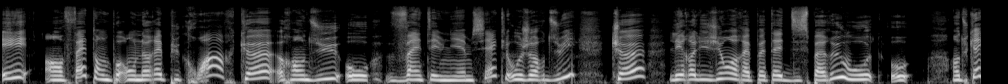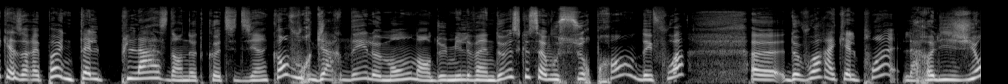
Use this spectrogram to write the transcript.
et en fait, on, aurait pu croire que, rendu au 21e siècle, aujourd'hui, que les religions auraient peut-être disparu ou, ou en tout cas qu'elles n'auraient pas une telle place dans notre quotidien. Quand vous regardez le monde en 2022, est-ce que ça vous surprend des fois euh, de voir à quel point la religion,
